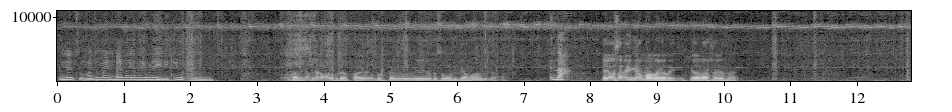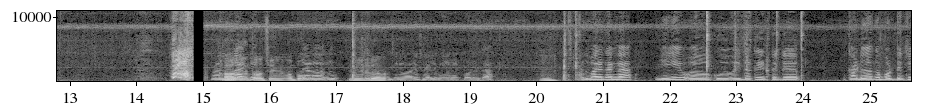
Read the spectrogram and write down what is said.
പിന്നെ ചുമ്മാ ചുമ്മാ ഉണ്ടാക്കാതെ ഇവിടെ ഇരിക്കുന്നു. കുടിച്ചാലും കുഴപ്പമില്ല. പഴയ കറി ഏത് ദിവസം ഓടിക്കാൻ പാടില്ല. എന്താ? ഏഴ് ദിവസം കഴിക്കാൻ പാടില്ല കറി കേടാ ശരീരത്തിന് കാള തിളച്ച് കഴിഞ്ഞു. അപ്പോൾ തിള വന്ന് മീനിടുകയാണ്. ഇനി ഓരോ സൈഡിൽ മീൻ ഇട്ട് കൊടുക്കുക. അതുപോലെ തന്നെ ഈ ഇതൊക്കെ ഇട്ടിട്ട് കടുകൊക്കെ പൊട്ടിച്ച്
